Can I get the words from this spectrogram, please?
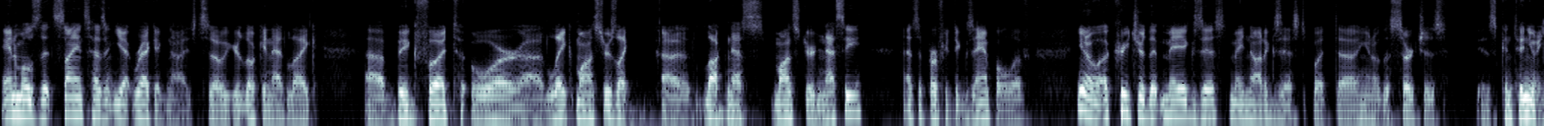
animals that science hasn't yet recognized. So you're looking at like uh, Bigfoot or uh, lake monsters like uh, Loch Ness monster Nessie. That's a perfect example of, you know, a creature that may exist, may not exist, but uh, you know the search is is continuing.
